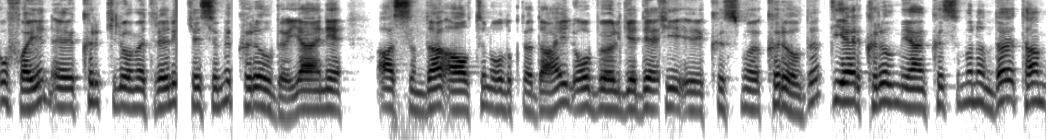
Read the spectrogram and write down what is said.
bu fayın e, 40 kilometrelik kesimi kırıldı. Yani aslında Altınoluk'ta dahil o bölgedeki e, kısmı kırıldı. Diğer kırılmayan kısmının da tam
